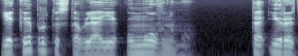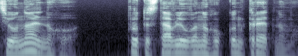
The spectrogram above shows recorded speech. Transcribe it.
яке протиставляє умовному, та ірраціонального, протиставлюваного конкретному.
